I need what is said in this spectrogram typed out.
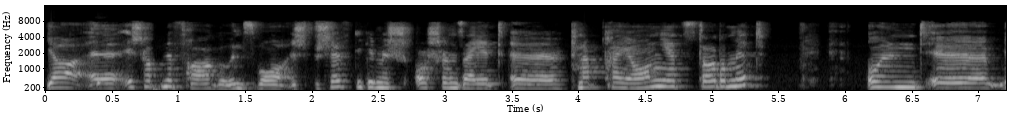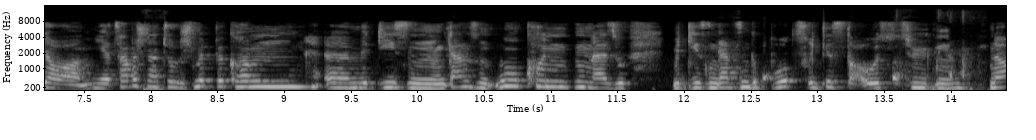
Ja, äh, ich habe eine Frage und zwar, ich beschäftige mich auch schon seit äh, knapp drei Jahren jetzt da damit. Und äh, ja, jetzt habe ich natürlich mitbekommen äh, mit diesen ganzen Urkunden, also mit diesen ganzen Geburtsregisterauszügen, ne?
